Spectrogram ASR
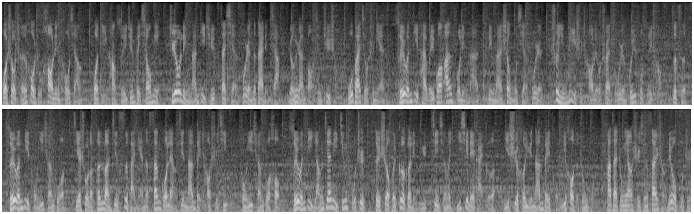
或受陈后主号令投降，或抵抗隋军被消灭。只有领南地区在冼夫人的带领下，仍然保境聚守。五百九十年，隋文帝派韦光安抚岭南，岭南圣母显夫人顺应历史潮流，率族人归附隋朝。自此，隋文帝统一全国，结束了纷乱近四百年的三国两晋南北朝时期。统一全国后，隋文帝杨坚励精图治，对社会各个领域进行了一系列改革，以适合于南北统一后的中国。他在中央实行三省六部制，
